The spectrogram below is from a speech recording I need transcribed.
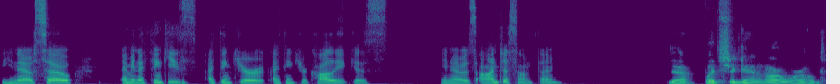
You know, so I mean, I think he's, I think your, I think your colleague is, you know, is onto something. Yeah. Which again, in our world,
